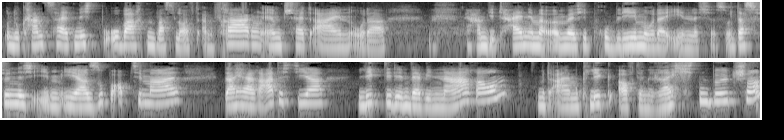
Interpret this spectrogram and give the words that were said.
und du kannst halt nicht beobachten, was läuft an Fragen im Chat ein oder haben die Teilnehmer irgendwelche Probleme oder ähnliches. Und das finde ich eben eher suboptimal. Daher rate ich dir, leg dir den Webinarraum mit einem Klick auf den rechten Bildschirm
